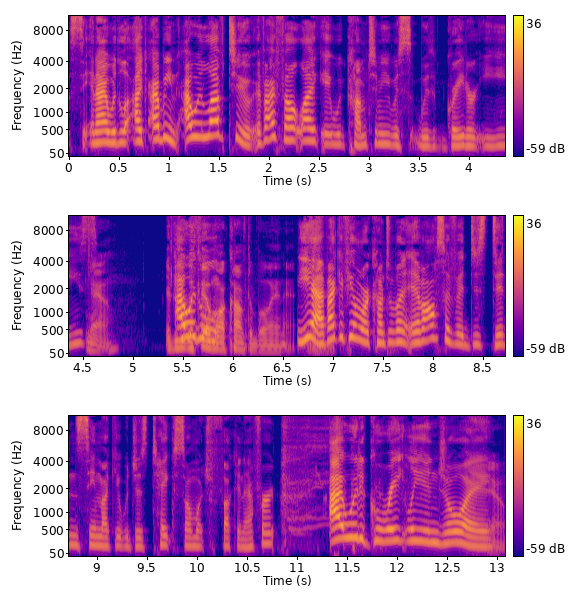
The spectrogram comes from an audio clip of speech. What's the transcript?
See, and I would like. I mean, I would love to if I felt like it would come to me with with greater ease. yeah, if I you would would feel more comfortable in it, Yeah, if I could feel more comfortable, and also if it just didn't seem like it would just take so much fucking effort, I would greatly enjoy Yeah.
